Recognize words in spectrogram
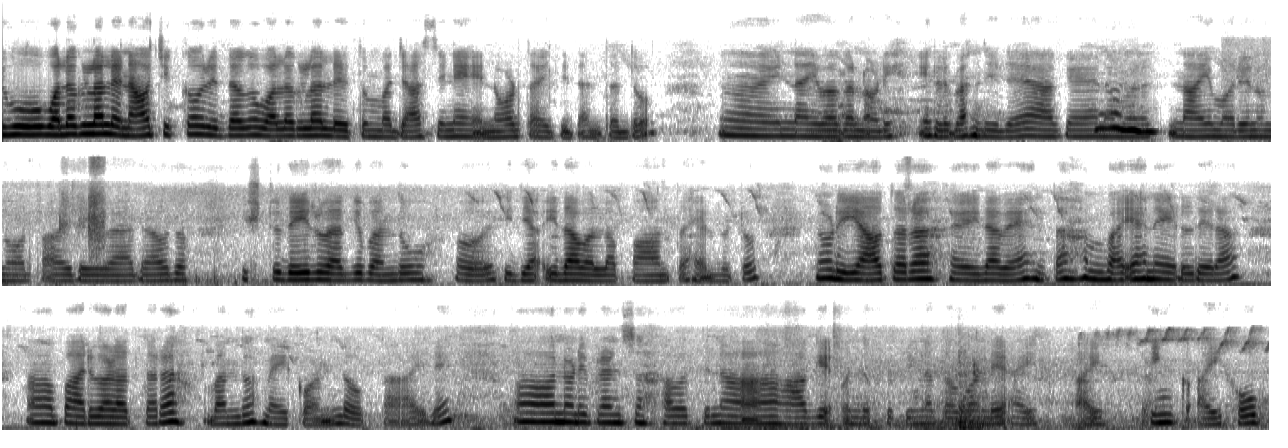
ಇವು ಹೊಲಗಳಲ್ಲೇ ನಾವು ಚಿಕ್ಕವರಿದ್ದಾಗ ಹೊಲಗಳಲ್ಲೇ ತುಂಬ ಜಾಸ್ತಿನೇ ನೋಡ್ತಾ ಇದ್ದಿದ್ದಂಥದ್ದು ಇನ್ನು ಇವಾಗ ನೋಡಿ, ಇಲ್ಲಿ ಬಂದಿದೆ. ಹಾಗೆ ನಮ್ಮ ನಾಯಿ ಮರಿನೂ ನೋಡ್ತಾ ಇದೆ ಇವಾಗ. ಅದ್ಯಾವುದು ಇಷ್ಟು ಧೈರ್ಯವಾಗಿ ಬಂದು ಇದ್ಯಾ, ಇದಾವಲ್ಲಪ್ಪ ಅಂತ ಹೇಳಿಬಿಟ್ಟು. ನೋಡಿ, ಯಾವ ಥರ ಇದ್ದಾವೆ ಅಂತ ಭಯನೇ ಇಲ್ದಿರ ಪಾರಿವಾಳ ಥರ ಬಂದು ಮೇಯ್ಕೊಂಡು ಹೋಗ್ತಾ ಇದೆ. ನೋಡಿ ಫ್ರೆಂಡ್ಸ್ ಅವತ್ತಿನ ಹಾಗೆ ಒಂದು ಕ್ಲಿಪ್ಪಿಂಗ್ನ ತೊಗೊಂಡೆ. I I think I hope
